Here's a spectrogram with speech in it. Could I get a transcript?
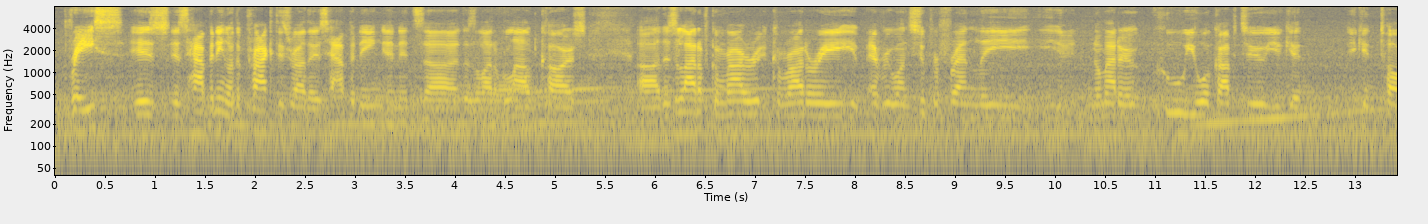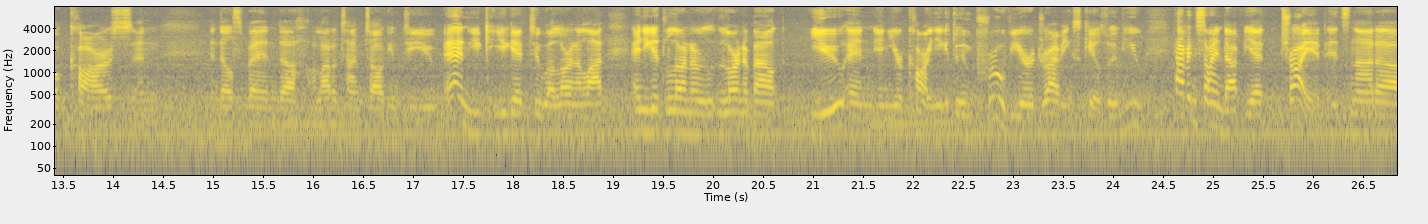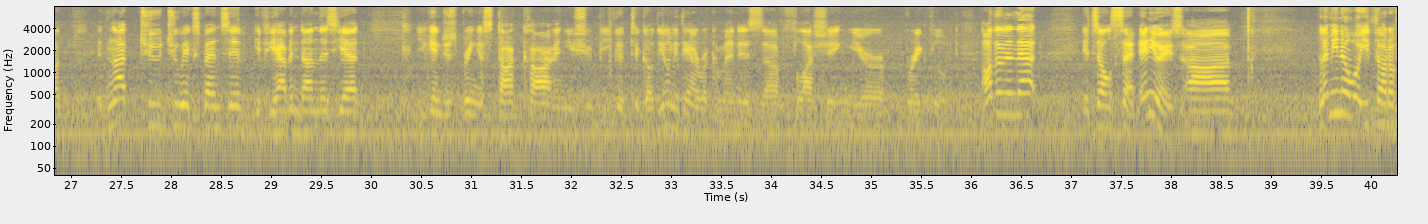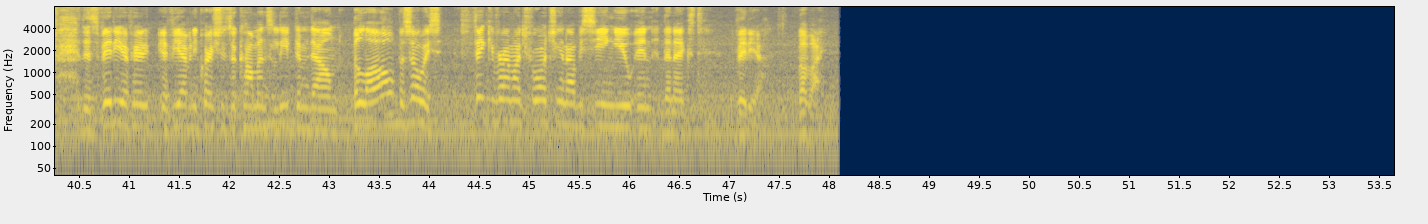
race is, is happening, or the practice rather is happening, and it's uh, there's a lot of loud cars. Uh, there's a lot of camaraderie, camaraderie. Everyone's super friendly. No matter who you walk up to, you can you can talk cars and and they'll spend uh, a lot of time talking to you. And you, you get to uh, learn a lot. And you get to learn learn about you and in your car. And you get to improve your driving skills. So if you haven't signed up yet try it. It's not uh it's not too too expensive. If you haven't done this yet you can just bring a stock car and you should be good to go. The only thing i recommend is uh, flushing your brake fluid. Other than that it's all set. Anyways uh let me know what you thought of this video. If you, have any questions or comments, leave them down below. As always, thank you very much for watching and I'll be seeing you in the next video. Bye-bye.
